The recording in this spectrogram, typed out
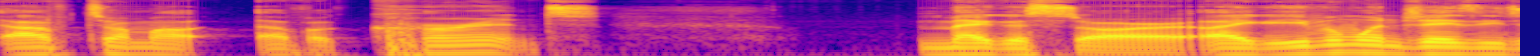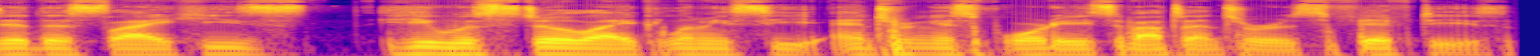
I'm talking about of a current megastar. Like even when Jay Z did this, like he's he was still like let me see, entering his forties, about to enter his fifties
